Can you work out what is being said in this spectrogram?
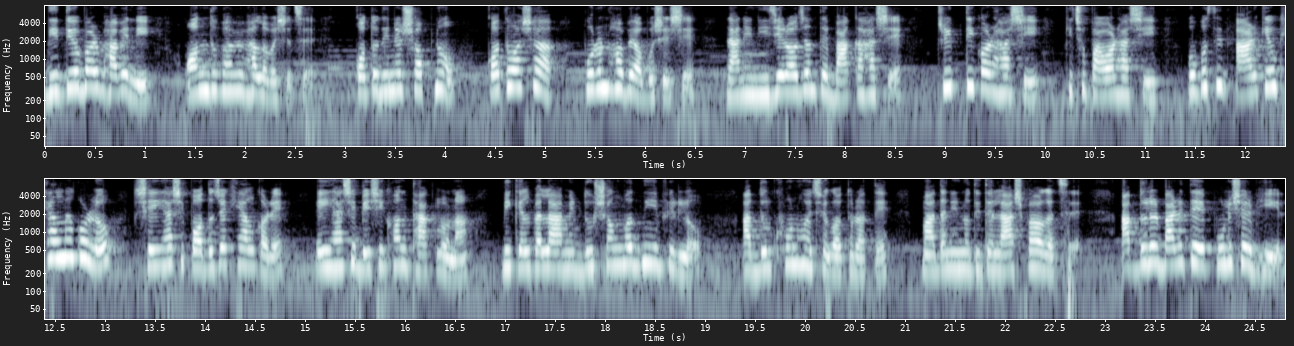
দ্বিতীয়বার ভাবেনি, অন্ধভাবে ভালোবেসেছে। কতদিনের স্বপ্ন, কত আশা পূরণ হবে অবশেষে। রানী নিজের অজান্তে বাঁকা হাসে, তৃপ্তিকর হাসি, কিছু পাওয়ার হাসি। উপস্থিত আর কেউ খেয়াল না করলেও সেই হাসি পদজা খেয়াল করে। এই হাসি বেশিক্ষণ থাকল না। বিকেলবেলা আমির দুঃসংবাদ নিয়ে ফিরল। আব্দুল খুন হয়েছে গত রাতে মাদানী নদীতে লাশ পাওয়া গেছে। আব্দুলের বাড়িতে পুলিশের ভিড়।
